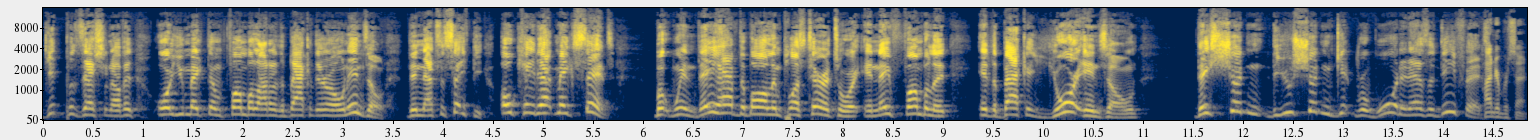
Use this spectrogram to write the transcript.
get possession of it or you make them fumble out of the back of their own end zone. Then that's a safety. Okay, that makes sense. But when they have the ball in plus territory and they fumble it in the back of your end zone, they shouldn't. You shouldn't get rewarded as a defense. 100%.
